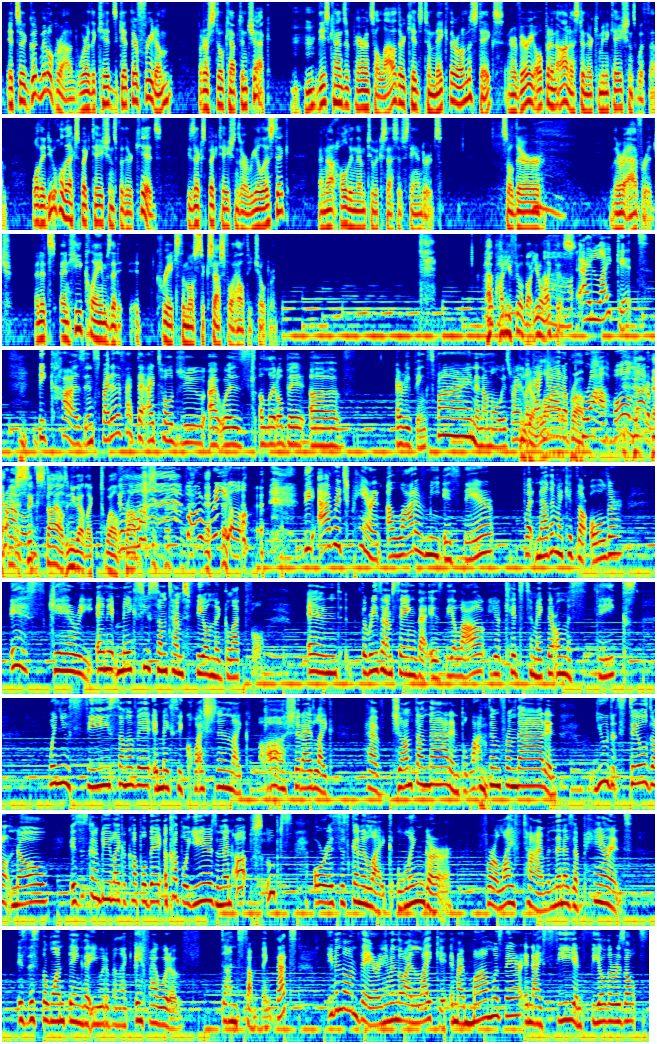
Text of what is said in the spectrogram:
It's a good middle ground where the kids get their freedom but are still kept in check. Mm-hmm. These kinds of parents allow their kids to make their own mistakes and are very open and honest in their communications with them. While they do hold expectations for their kids, these expectations are realistic and not holding them to excessive standards. So they're hmm. they're average. And it's and he claims that it creates the most successful healthy children. How, how do you feel about? it? You don't like this? Uh, I like it because, in spite of the fact that I told you I was a little bit of everything's fine and I'm always right, You like got I got a pro- whole lot of problems. Six styles, and you got like twelve problems. For real. the average parent, a lot of me is there, but now that my kids are older, it's scary and it makes you sometimes feel neglectful. And the reason I'm saying that is the allow your kids to make their own mistakes. When you see some of it, it makes you question like, oh, should I like have jumped on that and blocked hmm. them from that? And you still don't know is this going to be like a couple day a couple years and then oops oops or is this going to like linger for a lifetime? And then as a parent is this the one thing that you would have been like if i would have done something? That's even though i'm there and even though i like it and my mom was there and i see and feel the results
